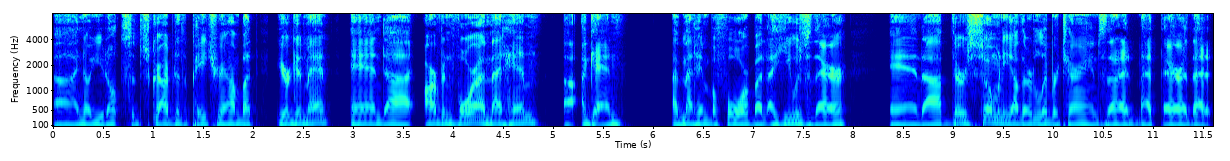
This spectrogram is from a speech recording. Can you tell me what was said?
Uh, I know you don't subscribe to the Patreon, but you're a good man. And uh, Arvin Vohra, I met him uh, again. I've met him before, but uh, he was there. And uh, there's so many other libertarians that I'd met there that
